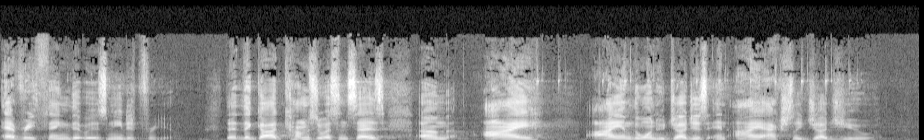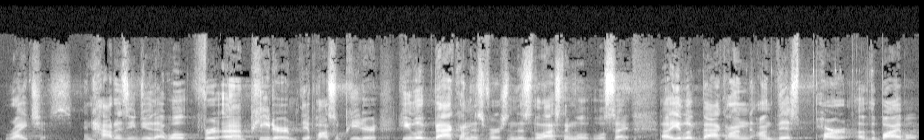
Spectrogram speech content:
everything that was needed for you. That, that God comes to us and says, um, I I am the one who judges, and I actually judge you righteous. And how does he do that? Well, for uh, Peter, the Apostle Peter, he looked back on this verse, and this is the last thing we'll, we'll say. Uh, he looked back on, on this part of the Bible,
